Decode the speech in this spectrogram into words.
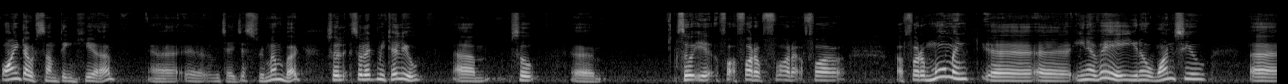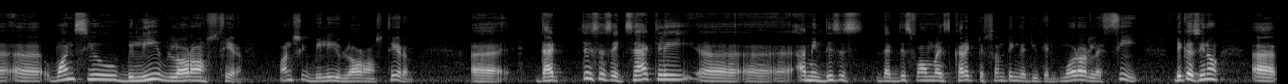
point out something here uh, uh which I just remembered so, so let me tell you um, so so for, for, for, for uh, for a moment uh, uh, in a way you know once you once you believe Laurent's theorem once you believe Laurent's theorem that this is exactly I mean this is that this formula is correct is something that you can more or less see. Because you know uh,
